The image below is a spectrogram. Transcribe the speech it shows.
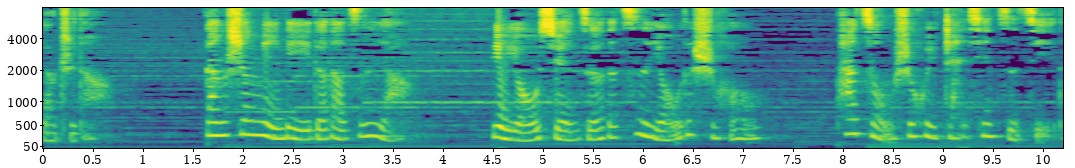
要知道，当生命力得到滋养，并有选择的自由的时候，他总是会展现自己的。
